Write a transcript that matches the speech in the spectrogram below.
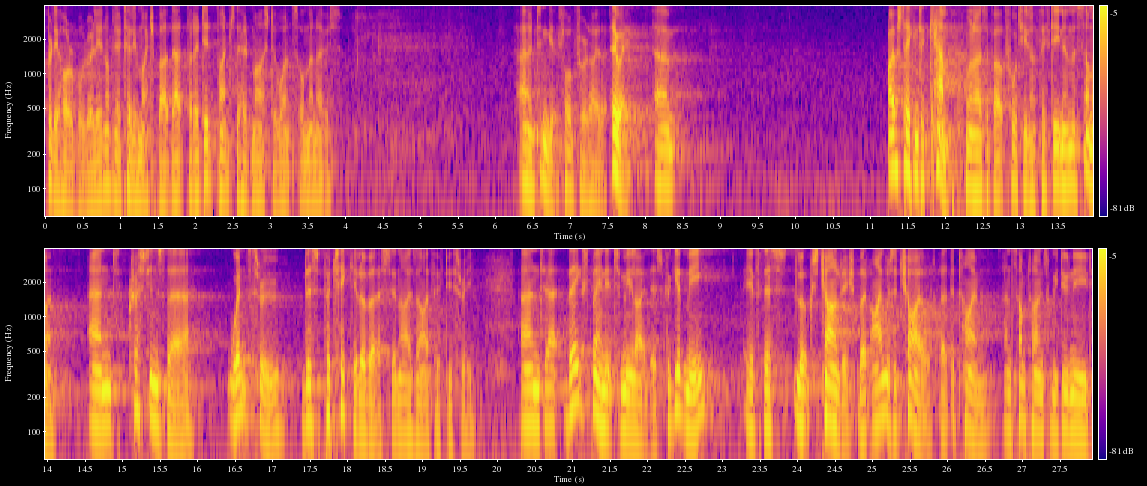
pretty horrible, really. I'm not going to tell you much about that, but I did punch the headmaster once on the nose. And I didn't get flogged for it either. Anyway, um, I was taken to camp when I was about 14 or 15 in the summer, and Christians there went through this particular verse in Isaiah 53. And uh, they explained it to me like this Forgive me if this looks childish, but I was a child at the time, and sometimes we do need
